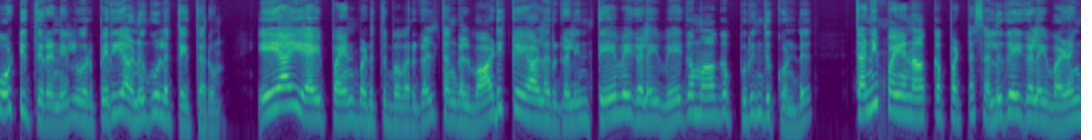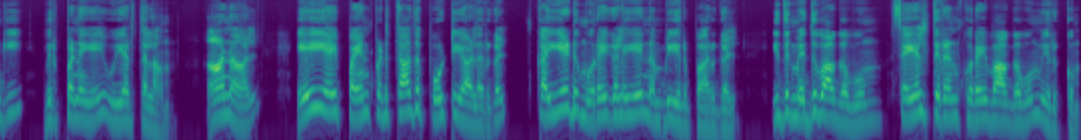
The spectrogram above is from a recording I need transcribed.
போட்டித்திறனில் ஒரு பெரிய அனுகூலத்தை தரும். ஏஐஐ பயன்படுத்துபவர்கள் தங்கள் வாடிக்கையாளர்களின் தேவைகளை வேகமாக புரிந்து கொண்டு தனிப்பயனாக்கப்பட்ட சலுகைகளை வழங்கி விற்பனையை உயர்த்தலாம். ஆனால் ஏஐ பயன்படுத்தாத போட்டியாளர்கள் கையேடு முறைகளையே நம்பியிருப்பார்கள். இது மெதுவாகவும் செயல்திறன் குறைவாகவும் இருக்கும்.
